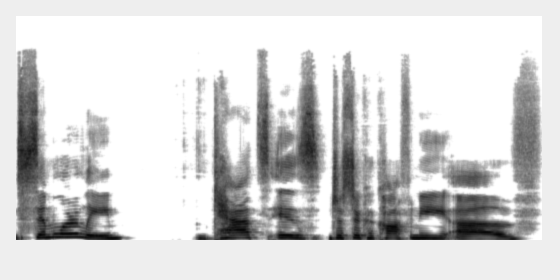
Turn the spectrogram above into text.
similarly, Cats is just a cacophony of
